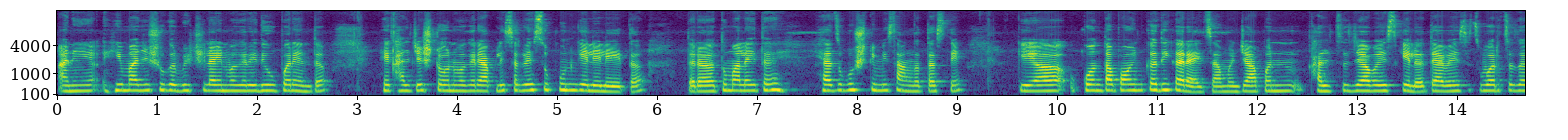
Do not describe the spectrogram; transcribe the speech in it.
आणि ही माझी शुगर बीटची लाईन वगैरे देऊपर्यंत हे खालचे स्टोन वगैरे आपले सगळे सुकून गेलेले येतं तर तुम्हाला इथं ह्याच गोष्टी मी सांगत असते. की कोणता पॉईंट कधी करायचा? म्हणजे आपण खालचं ज्या वेळेस केलं त्यावेळेस वरचं जर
